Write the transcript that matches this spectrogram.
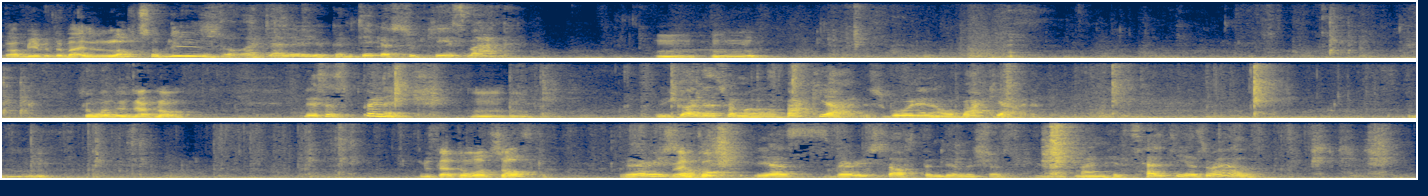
I'll be able to buy lots of these. So I tell you, you can take a suitcase back. Mm-hmm. So what is that now? This is spinach. Mm-hmm. We got this from our backyard. It's growing in our backyard. Mm. Is that the one soft? Very When soft. cooked? Yes, very soft and delicious. Mm-hmm. And it's healthy as well.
